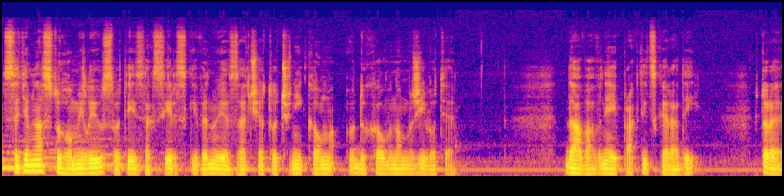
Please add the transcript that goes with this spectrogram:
17. homiliu svätý Izak Sírsky venuje začiatočníkom v duchovnom živote. Dáva v nej praktické rady, ktoré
